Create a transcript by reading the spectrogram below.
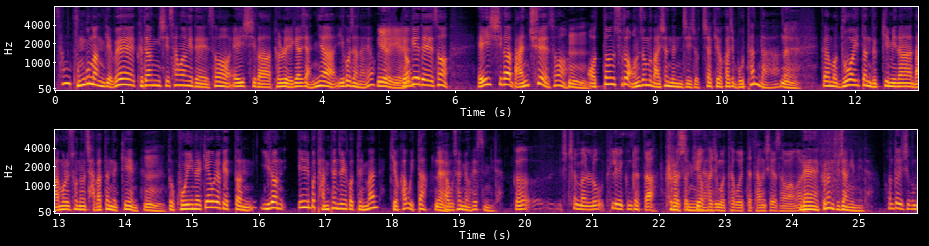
상 궁금한 게 왜 그 당시 상황에 대해서 A 씨가 별로 얘기하지 않냐 이거잖아요. 예, 예. 여기에 대해서 A 씨가 만취해서 음. 어떤 술을 어느 정도 마셨는지조차 기억하지 못한다. 네. 그러니까 뭐 누워 있던 느낌이나 나무를 손으로 잡았던 느낌, 음. 또 고인을 깨우려고 했던 이런 일부 단편적인 것들만 기억하고 있다라고 네. 설명을 했습니다. 그 시쳇말로 필름이 끊겼다. 그래서 그렇습니다. 기억하지 못하고 있다 당시의 상황을. 네, 그런 주장입니다. 근데 지금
